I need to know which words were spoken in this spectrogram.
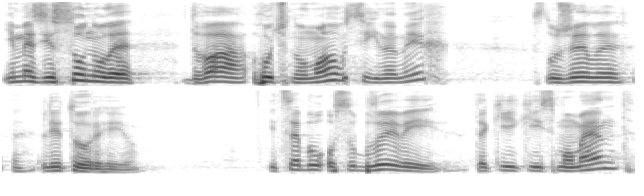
І ми зісунули два гучномовці, і на них служили е, літургію. І це був особливий такий якийсь момент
